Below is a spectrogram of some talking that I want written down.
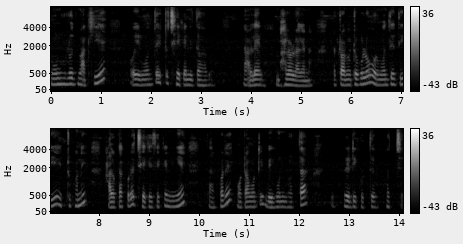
নুন হলুদ মাখিয়ে ওই মধ্যে একটু ছেঁকে নিতে হবে। নাহলে ভালো লাগে না। আর টমেটোগুলো ওর মধ্যে দিয়ে একটুখানি হালকা করে ছেঁকে ছেঁকে নিয়ে তারপরে মোটামুটি বেগুন ভর্তা রেডি করতে হচ্ছে।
